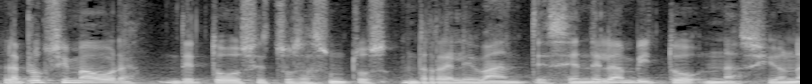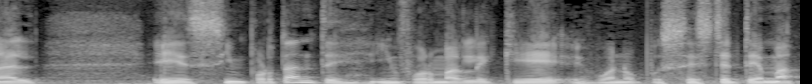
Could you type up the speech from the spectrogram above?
la próxima hora de todo todos estos asuntos relevantes. En el ámbito nacional, es importante informarle que, eh, bueno, pues este tema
